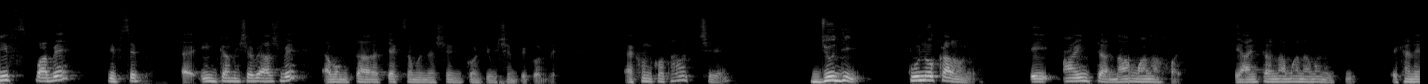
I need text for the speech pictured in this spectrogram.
টিপস পাবে টিপসের ইনকাম হিসাবে আসবে এবং তারা ট্যাক্স অ্যামিনেশন কন্ট্রিবিউশন পে করবে। এখন কথা হচ্ছে, যদি কোনো কারণে এই আইনটা না মানা হয়, এই আইনটা না মানা মানে কি? এখানে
